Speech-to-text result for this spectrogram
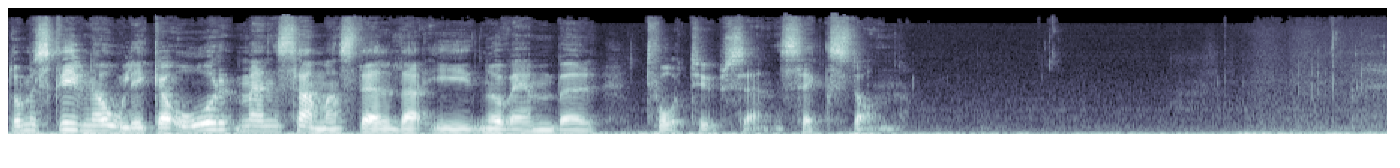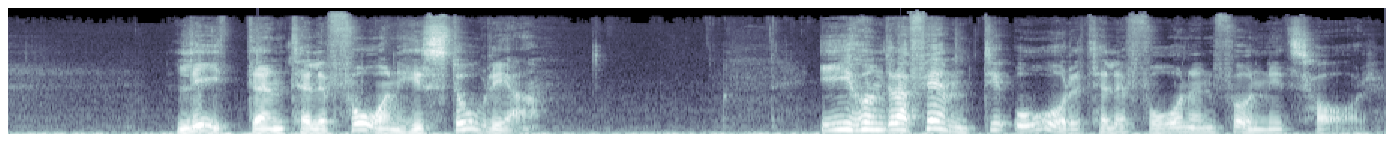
De är skrivna olika år men sammanställda i november 2016. Liten telefonhistoria. I 150 år telefonen funnits har.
